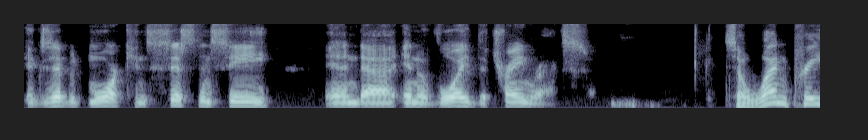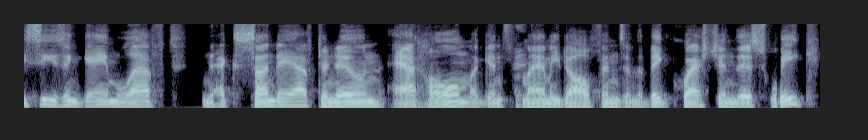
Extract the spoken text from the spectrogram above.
exhibit more consistency and uh, and avoid the train wrecks. So one preseason game left next Sunday afternoon at home against the Miami Dolphins, and the big question this week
